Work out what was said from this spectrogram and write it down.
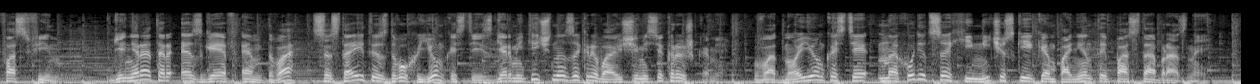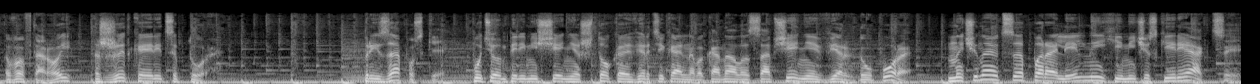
фосфин – Генератор SGF-M2 состоит из двух емкостей с герметично закрывающимися крышками. В одной емкости находятся химические компоненты пастообразные, во второй – жидкая рецептура. При запуске путем перемещения штока вертикального канала сообщения вверх до упора начинаются параллельные химические реакции,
